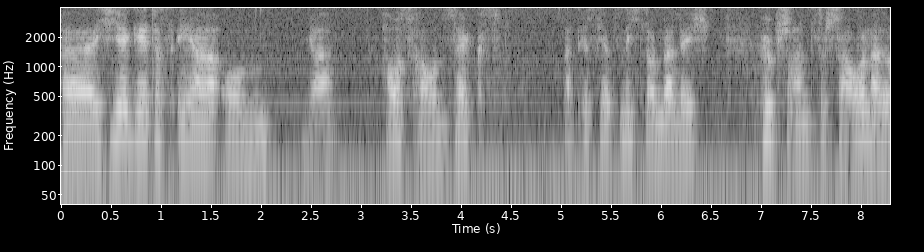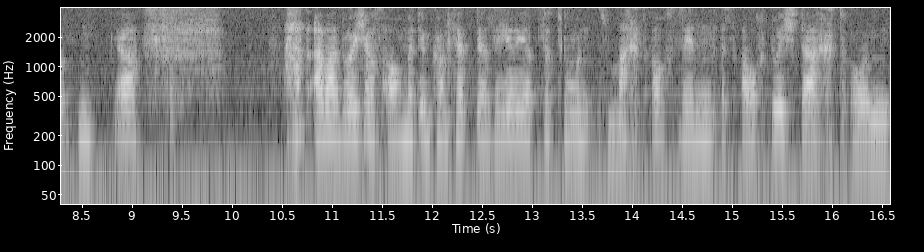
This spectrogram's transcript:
Äh, hier geht es eher um ja, Hausfrauen-Sex. Das ist jetzt nicht sonderlich hübsch anzuschauen. Also, hm, ja. Hat aber durchaus auch mit dem Konzept der Serie zu tun. Es macht auch Sinn, ist auch durchdacht und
